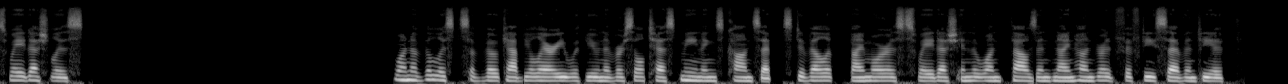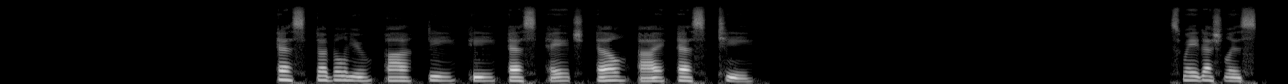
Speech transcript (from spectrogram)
Swadesh list. One of the lists of vocabulary with universal test meanings concepts developed by Morris Swadesh in the 1950 S W A D E S H L I S T. Swadesh list.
